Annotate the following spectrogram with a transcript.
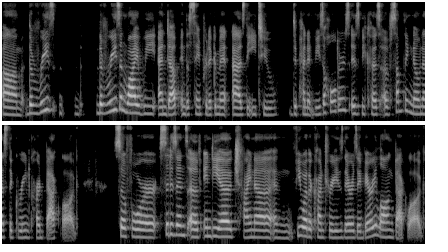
Um, the reason the reason why we end up in the same predicament as the E2 dependent visa holders is because of something known as the green card backlog. So, for citizens of India, China, and a few other countries, there is a very long backlog.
